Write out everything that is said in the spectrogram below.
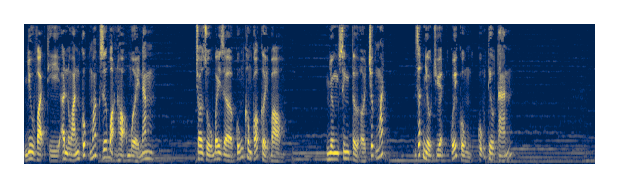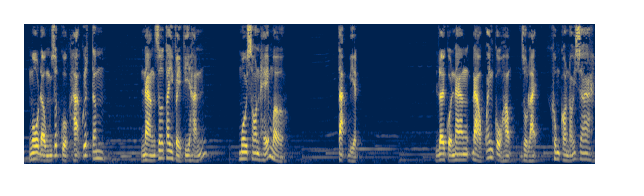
Như vậy thì ân oán khúc mắc giữa bọn họ 10 năm, cho dù bây giờ cũng không có cởi bỏ, nhưng sinh tử ở trước mắt, rất nhiều chuyện cuối cùng cũng tiêu tán. Ngô Đồng rốt cuộc hạ quyết tâm, nàng giơ tay về phía hắn, môi son hé mở. Tạm biệt. Lời của nàng đảo quanh cổ họng rồi lại không có nói ra.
